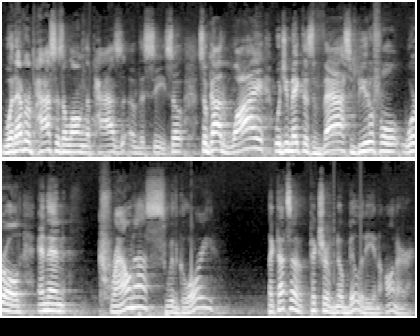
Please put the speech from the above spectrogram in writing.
whatever passes along the paths of the sea. So, so God, why would you make this vast, beautiful world and then crown us with glory? Like, that's a picture of nobility and honor.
